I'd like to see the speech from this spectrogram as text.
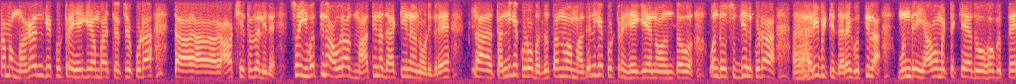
ತಮ್ಮ ಮಗನಿಗೆ ಕೊಟ್ರೆ ಹೇಗೆ ಎಂಬ ಚರ್ಚೆ ಕೂಡ ಆ ಕ್ಷೇತ್ರದಲ್ಲಿದೆ. ಸೊ ಇವತ್ತಿನ ಅವರ ಮಾತಿನ ದಾಟಿನ ನೋಡಿದ್ರೆ ತನ್ನಿಗೆ ಕೊಡೋ ಬದಲು ತನ್ನ ಮಗನಿಗೆ ಕೊಟ್ರೆ ಹೇಗೆ ಅನ್ನೋ ಒಂದು ಸುದ್ದಿಯನ್ನು ಕೂಡ ಆ, ಹರಿಬಿಟ್ಟಿದ್ದಾರೆ ಗೊತ್ತಿಲ್ಲ. ಮುಂದೆ ಯಾವ ಮಟ್ಟಕ್ಕೆ ಅದು ಹೋಗುತ್ತೆ?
